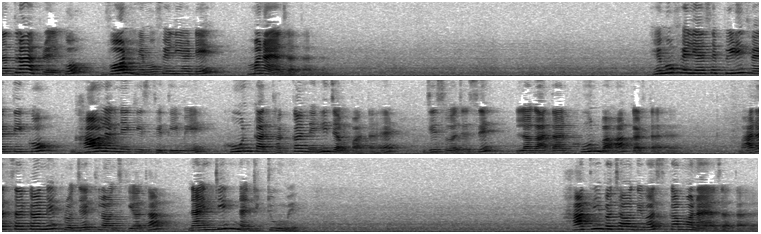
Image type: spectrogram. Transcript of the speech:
17 अप्रैल को वर्ल्ड हेमोफेलिया डे मनाया जाता है हेमोफेलिया से पीड़ित व्यक्ति को घाव लगने की स्थिति में खून का थक्का नहीं जम पाता है जिस वजह से लगातार खून बहा करता है भारत सरकार ने प्रोजेक्ट लॉन्च किया था 1992 में हाथी बचाओ दिवस कब मनाया जाता है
